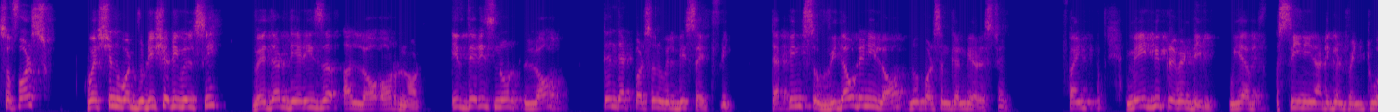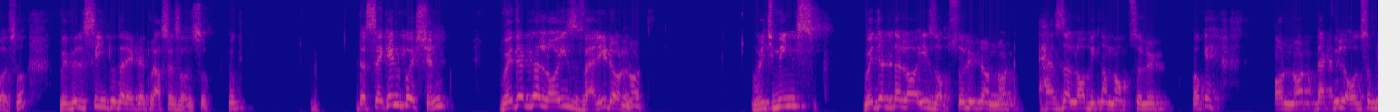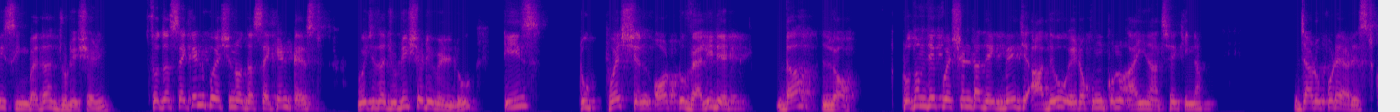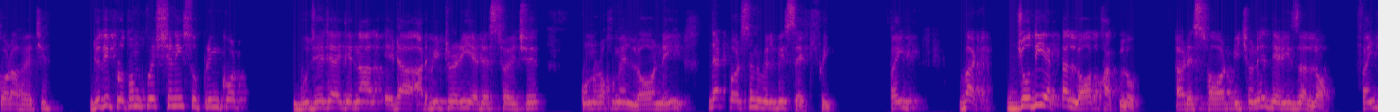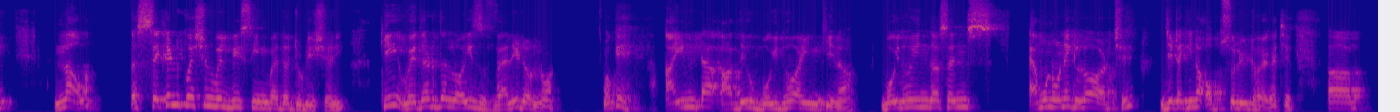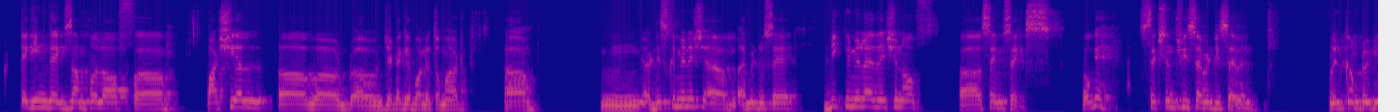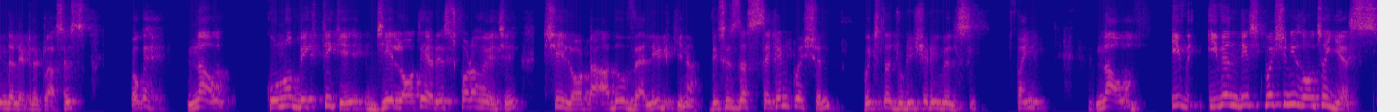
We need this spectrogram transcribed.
So first question, what judiciary will see, whether there is a, a law or not. If there is no law, then that person will be set free. That means without any law, no person can be arrested. Fine. May it be preventive. We have seen in Article 22 also. We will see into the later classes also. Okay. The second question, whether the law is valid or not, which means whether the law is obsolete or not, has the law become obsolete, okay, or not, that will also be seen by the judiciary. So the second question or the second test, which the judiciary will do, is to question or to validate the law. প্রথম যে কোয়েশ্চেনটা দেখবে যে আদেও এরকম কোনো আইন আছে কিনা যার উপরে অ্যারেস্ট করা হয়েছে। যদি প্রথম কোয়েশ্চেনই সুপ্রিম কোর্ট বুঝে যায় যে না এটা আরবিট্রারি অ্যারেস্ট হয়েছে কোন রকমের ল নেই that person will be set free fine but যদি একটা ল থাকল অ্যারেস্ট হওয়ার পিছনে there is a law fine now The second question will be seen by the judiciary, ki whether the law is valid or not. Okay আইনটা আদেও বৈধ আইন কিনা বৈধ ইন দ্য সেন্স এমন অনেক ল আছে যেটা কিনা অবসলিউট হয়ে গেছে। Taking the example of partial যেটাকে বলে তোমার discrimination I mean to say decriminalization of same sex okay section three seventy seven will it in the later classes okay now কোনো ব্যক্তিকে যে লতে অ্যারেস্ট করা হয়েছে সেই লটা আদৌ ভ্যালিড কিনা this is the second question which the judiciary will see fine now if even this question is also yes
